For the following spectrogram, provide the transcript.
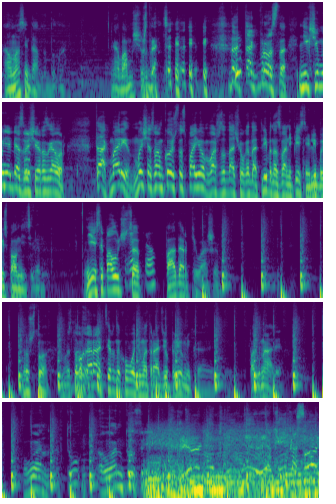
А у нас недавно было. А вам еще ждать. Ну, так просто. Ни к чему не обязывающий разговор. Так, Марин, мы сейчас вам кое-что споем. Ваша задача угадать либо название песни, либо исполнителя. Если получится, подарки ваши. Ну что, чтобы характерных уводим от радиоприемника. Погнали. One, two, one, two, three. Редкий косой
